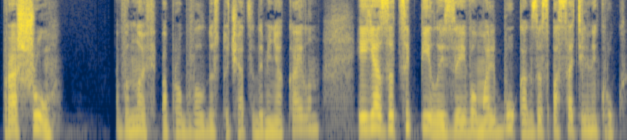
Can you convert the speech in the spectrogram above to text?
прошу!» Вновь попробовал достучаться до меня Кайлон, и я зацепилась за его мольбу, как за спасательный круг.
